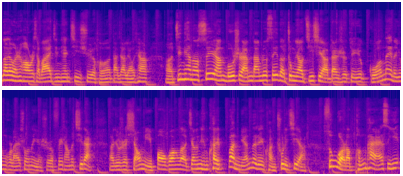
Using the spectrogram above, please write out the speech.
大家晚上好，我是小白，今天继续和大家聊天儿。呃，今天呢虽然不是 MWC 的重要机器啊，但是对于国内的用户来说呢，也是非常的期待，那就是小米曝光了将近快半年的这款处理器啊，松果的澎湃 S1。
